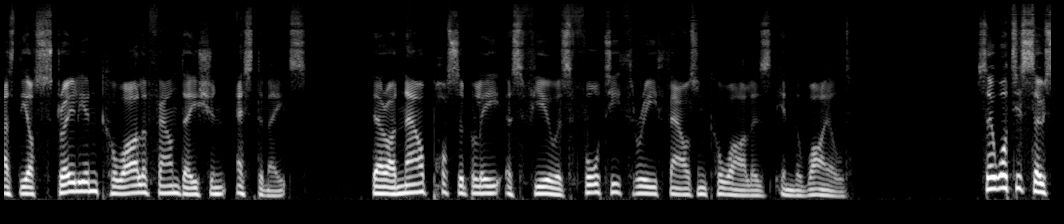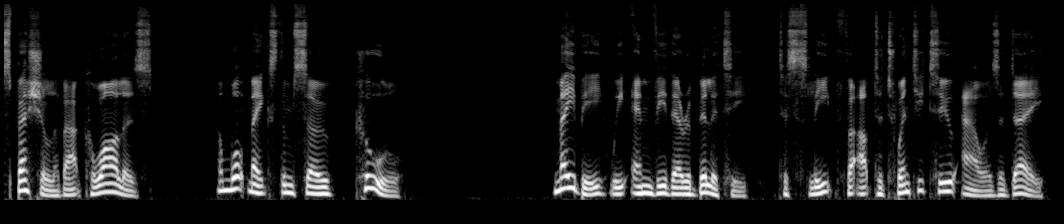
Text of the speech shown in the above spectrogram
as the Australian Koala Foundation estimates, there are now possibly as few as 43,000 koalas in the wild. So, what is so special about koalas? And what makes them so cool? Maybe we envy their ability to sleep for up to 22 hours a day.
